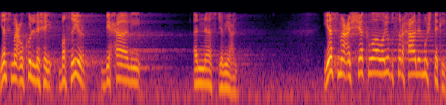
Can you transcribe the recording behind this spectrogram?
يسمع كل شيء. بصير بحال الناس جميعا. يسمع الشكوى ويبصر حال المشتكي.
